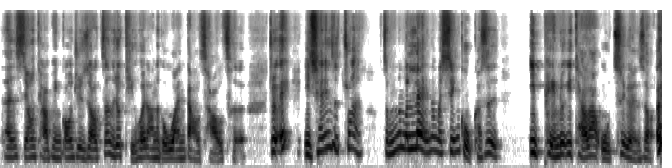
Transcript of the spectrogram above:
人使用调频工具之后，真的就体会到那个弯道超车，就哎以前一直转怎么那么累那么辛苦，可是一频率一调到五次元的时候，哎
